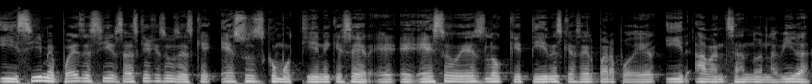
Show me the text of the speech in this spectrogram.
y sí, me puedes decir, ¿sabes qué, Jesús? Es que eso es como tiene que ser. E, e, eso es lo que tienes que hacer para poder ir avanzando en la vida.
